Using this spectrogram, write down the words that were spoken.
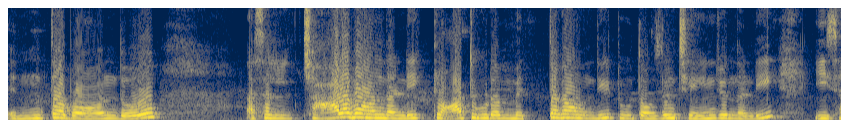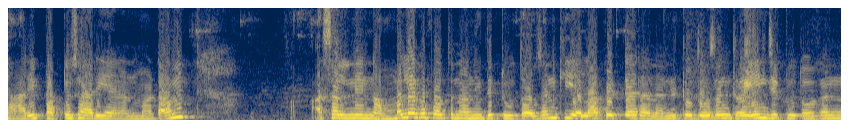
ఎంత బాగుందో. అసలు చాలా బాగుందండి. క్లాత్ కూడా మెత్తగా ఉంది. టూ థౌజండ్ చేంజ్ ఉందండి. ఈ శారీ పట్టు శారీ అని అనమాట అసలు నేను నమ్మలేకపోతున్నాను. ఇది టూ థౌజండ్కి ఎలా పెట్టారనండి. Two thousand range two thousand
